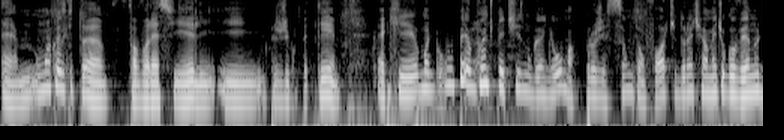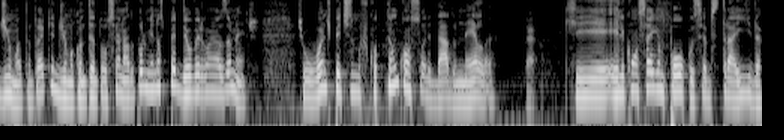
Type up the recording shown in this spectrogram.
É, uma coisa que uh, favorece ele e prejudica o PT é que uma, o, o antipetismo ganhou uma projeção tão forte durante realmente o governo Dilma. Tanto é que Dilma, quando tentou o Senado por Minas, perdeu vergonhosamente. Tipo, o antipetismo ficou tão consolidado nela é. que ele consegue um pouco se abstrair da,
